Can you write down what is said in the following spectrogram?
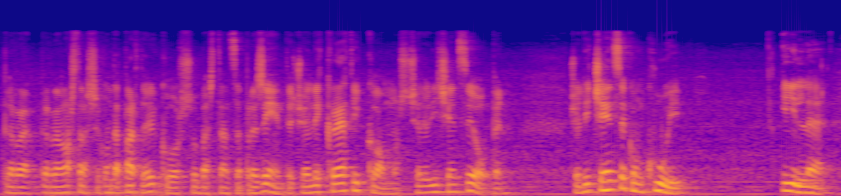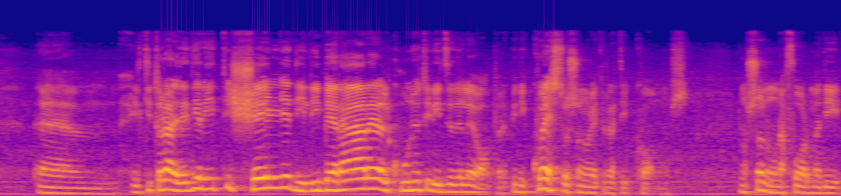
per, per la nostra seconda parte del corso abbastanza presente, cioè le Creative Commons, cioè le licenze open, cioè licenze con cui il, ehm, il titolare dei diritti sceglie di liberare alcuni utilizzi delle opere, quindi queste sono le Creative Commons, non sono una forma di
